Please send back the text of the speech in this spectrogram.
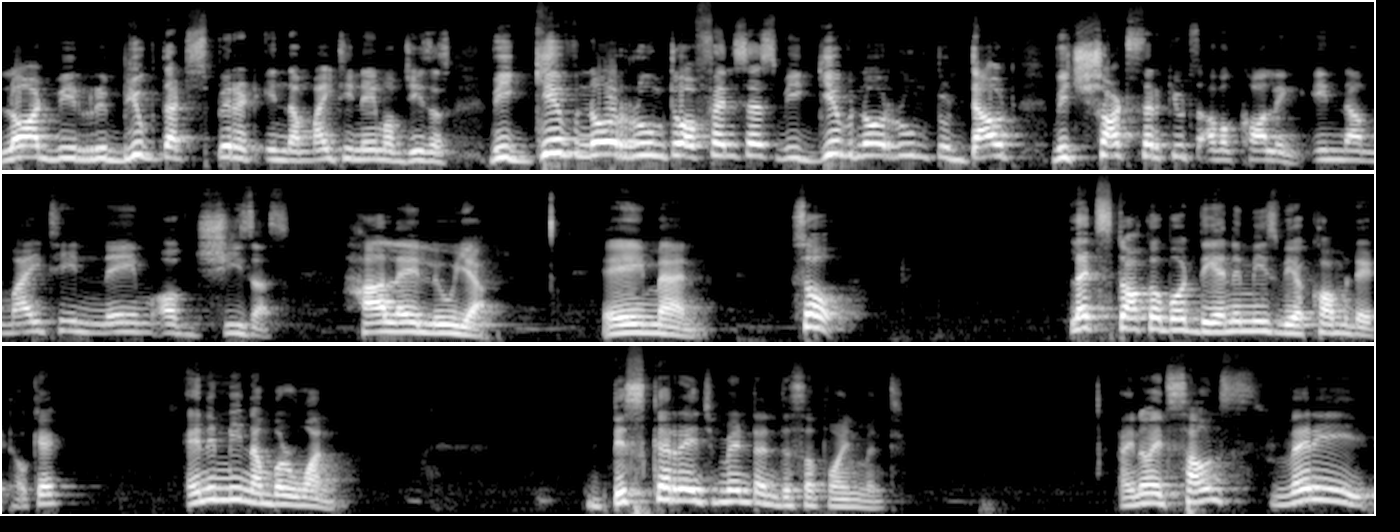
Lord, we rebuke that spirit in the mighty name of Jesus. We give no room to offenses. We give no room to doubt, which short circuits our calling in the mighty name of Jesus. Hallelujah. Amen. So, let's talk about the enemies we accommodate, okay? Enemy number one discouragement and disappointment. I know it sounds very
